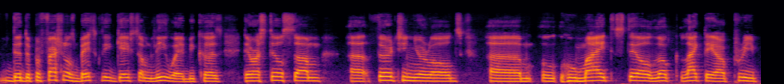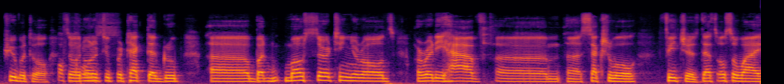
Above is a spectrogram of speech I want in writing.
the the professionals basically gave some leeway because there are still some uh, thirteen year olds um, who, who might still look like they are pre-pubertal. Of so in order to protect that group, uh, but most 13-year-olds already have um, uh, sexual features. That's also why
